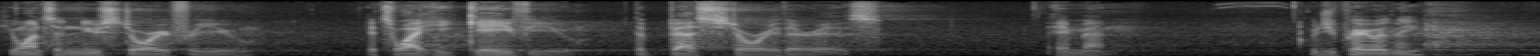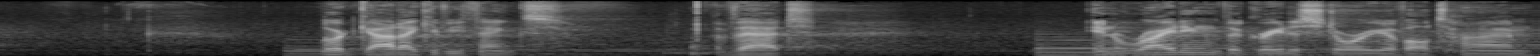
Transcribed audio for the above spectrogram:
He wants a new story for you. It's why He gave you the best story there is. Amen. Would you pray with me? Lord God, I give you thanks that in writing the greatest story of all time,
